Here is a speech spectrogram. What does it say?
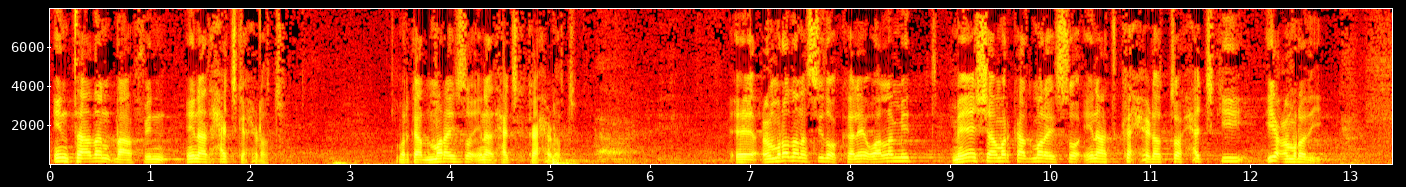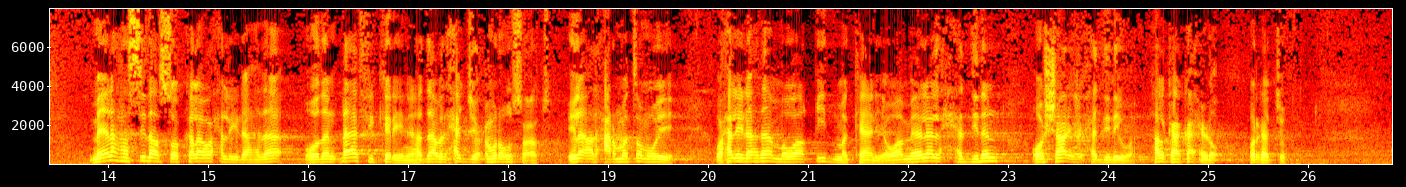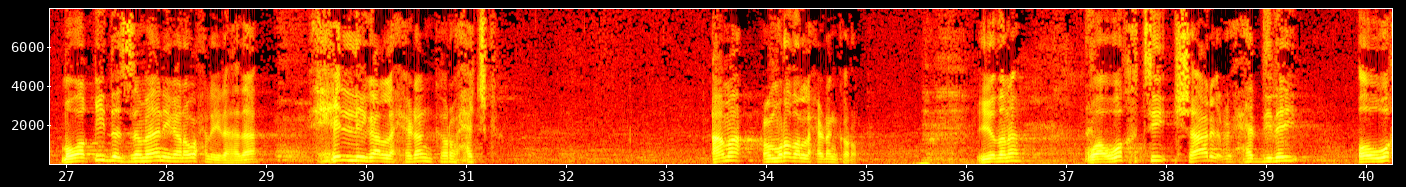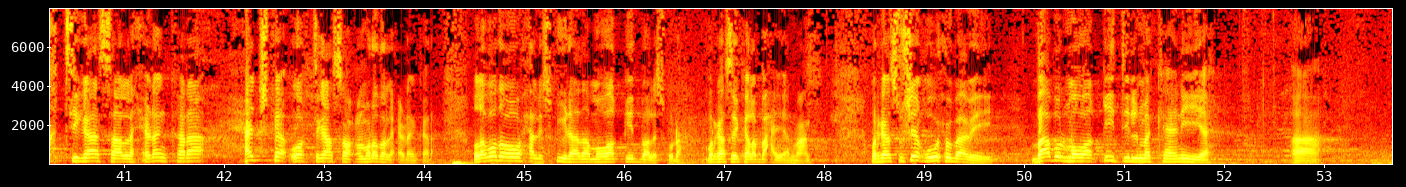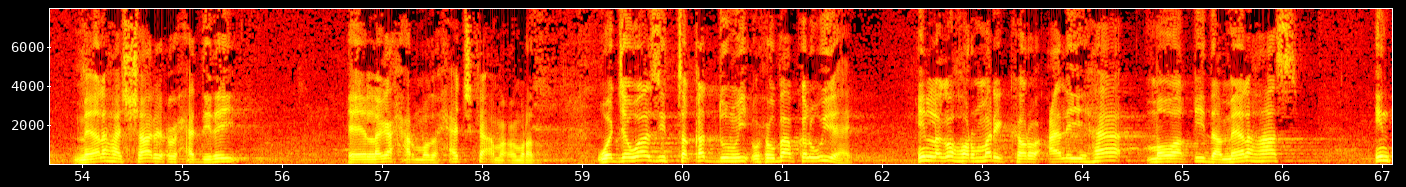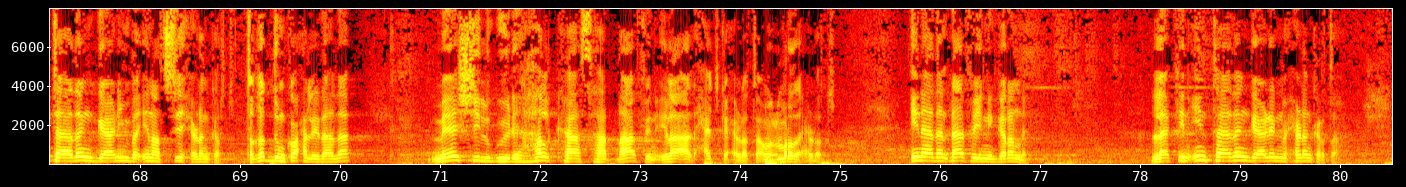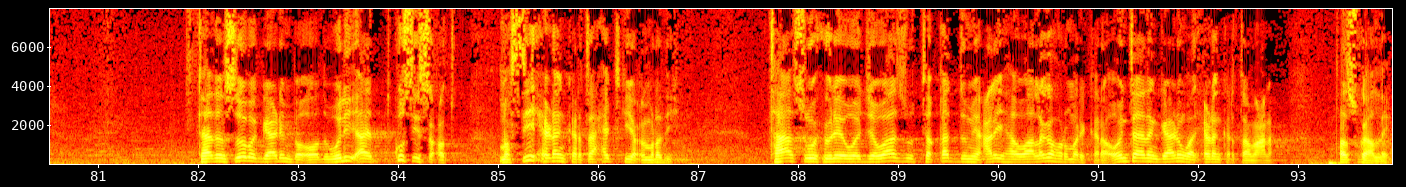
intaadan dhaafin inaad xajka xidhato. Markaad marayso inaad xajka ka xidhato. Cumradana sidoo kale waa la mid. Meesha markaad marayso inaad ka xidhato xajkii iyo cumradii. Meelaha sidaasoo kale waxaa la yidhaahdaa oodan dhaafi karaynin. Haddaabaad xaji cumro u socoto ilaa aad xarmato mooye. Waxaa la yidhahdaa mawaaqiid makaaniya. Waa meelal xadidan oo shaaricu xadiday waa. Halkaa ka xidho markaad joogto mawaaqiidda zamaanigana waxaa la yidhaahdaa xilliga la xidhan karo xajka. Ama cumrada la xidhan karo. Iyadana waa wakhti shaaricu xadiday oo wakhtigaasaa la xidhan karaa xajka wakhtigaasaa cumrada la xidhan karaa labadaba waxaa laysku yidhahdaa mawaaqiid baa laysku dhaha markaasay kala baxayaan macna. Markaasuu sheekhu wuxuu baabeeyey baabu lmawaaqiit almakaaniya meelaha shaaricu xadiday ee laga xarmado xajka ama cumrada. Wa jawaazi taqadumi wuxuu baab kale u yahay in laga hormari karo calayhaa mawaaqiida meelahaas. Intaadan gaadhinba inaad sii xidhan karto. Taqadumka waxaa la yidhahdaa meeshii lagu yidhi halkaas ha dhaafin ilaa aad xajka xidhato ama cumrada xidhato. Inaadan dhaafaynin garanay laakiin intaadan gaadhin ma xidhan kartaa. Intaadan sooba gaadhinba ood weli aad ku sii socoto ma sii xidhan kartaa xajkii iyo cumradii. Taas wuxuu leeya wa jawaazu taqadumi calayha waa laga hormari karaa oo intaadan gaadhin waad xidhan kartaa macnaha. Taasuu ka hadlay.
